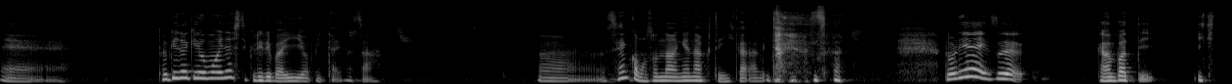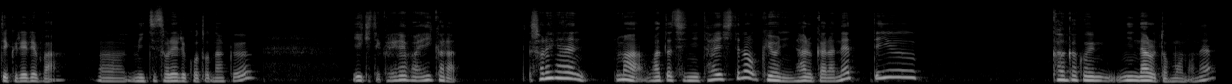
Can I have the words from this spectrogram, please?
えー時々思い出してくれればいいよみたいなさ。うん1,000個もそんなあげなくていいからみたいなさ。とりあえず頑張って生きてくれればうん、道それることなく生きてくれればいいから。それがまあ私に対しての供養になるからねっていう感覚になると思うのね。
